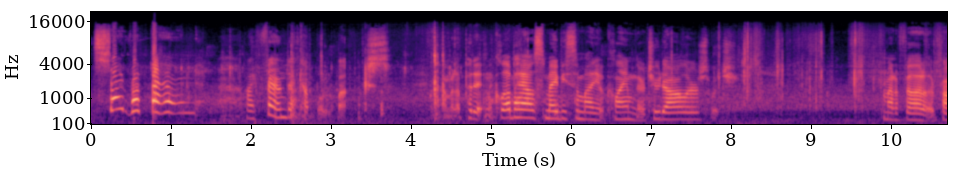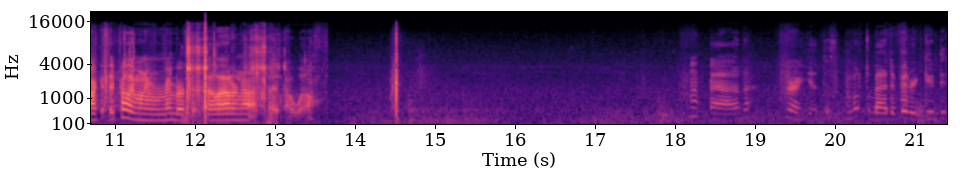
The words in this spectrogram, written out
What side I found? I found a couple of bucks. I'm gonna put it in the clubhouse. Maybe somebody will claim their two dollars, which might have fell out of their pocket. They probably won't even remember if it fell out or not, but oh well. Not bad. Very good. Not bad, very good.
